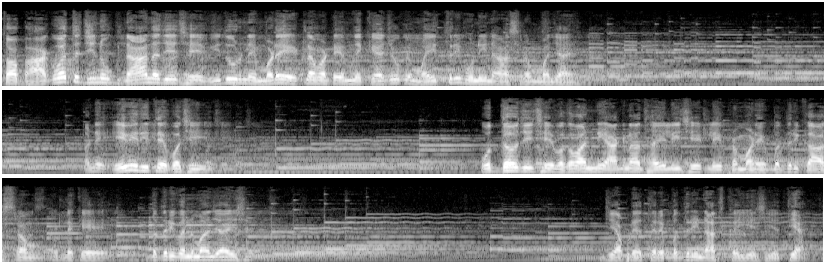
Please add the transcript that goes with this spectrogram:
તો આ ભાગવતજીનું જ્ઞાન જે છે, વિદુરને મળે એટલા માટે એમને કહેજો કે મૈત્રી મુનિના આશ્રમમાં જાય. અને એવી રીતે પછી ઉદ્ધવજી છે, ભગવાનની આજ્ઞા થયેલી છે એટલે એ પ્રમાણે બદ્રિકા આશ્રમ એટલે કે બદ્રીવનમાં જાય છે. જે આપણે અત્યારે બદ્રીનાથ કહીએ છીએ ત્યાં.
